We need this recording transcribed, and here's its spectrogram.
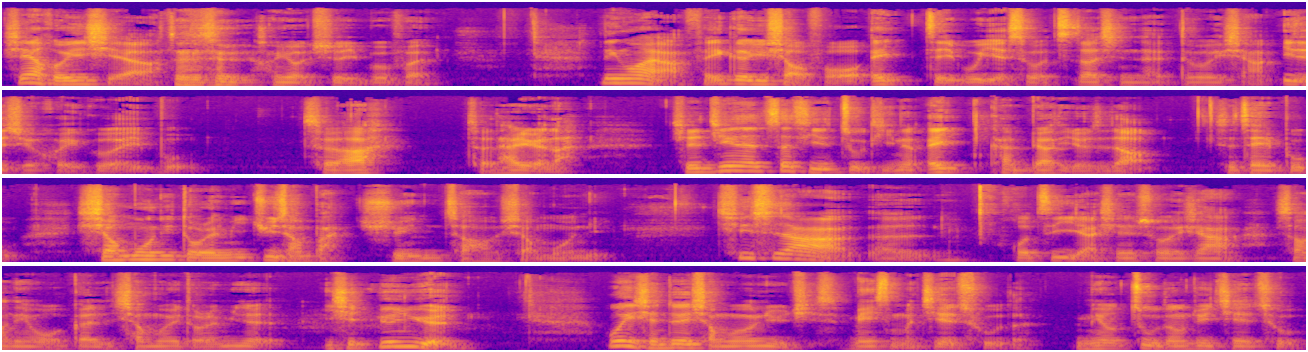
现在回忆起来啊，真的是很有趣的一部分。另外啊，飞哥与小佛，诶，这一部也是我直到现在都会想一直去回顾的一部。扯啊，扯太远了。其实今天的这题主题呢，诶，看标题就知道是这一部《小魔女哆瑞咪剧场版：寻找小魔女》。其实啊，呃，我自己啊，先说一下少年我跟小魔女哆瑞咪的一些渊源。我以前对小魔女其实没什么接触的，没有主动去接触，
